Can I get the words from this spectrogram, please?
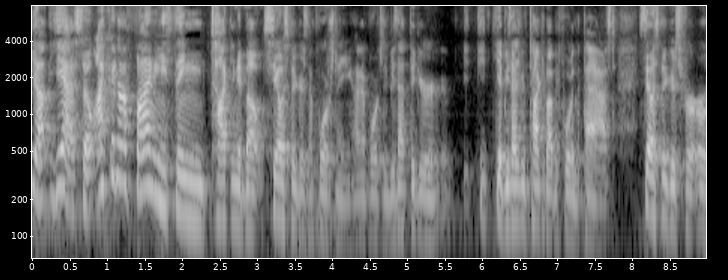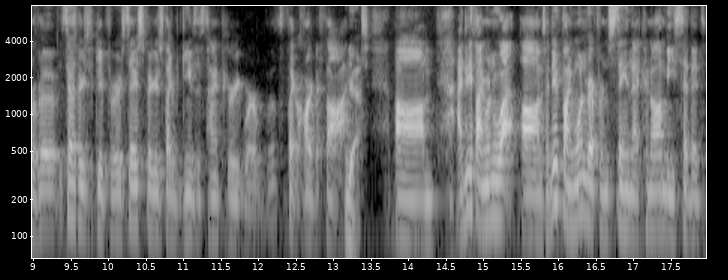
Yeah, yeah. So I could not find anything talking about sales figures, unfortunately, unfortunately, because that figure, yeah, because as we've talked about before in the past, sales figures for or sales figures for, for sales figures like games this time period were like hard to find. Yeah. Um, I did find one. Um, so I did find one reference saying that Konami said that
